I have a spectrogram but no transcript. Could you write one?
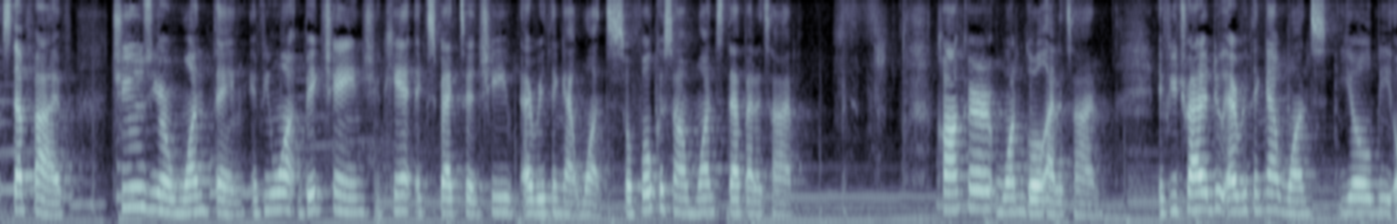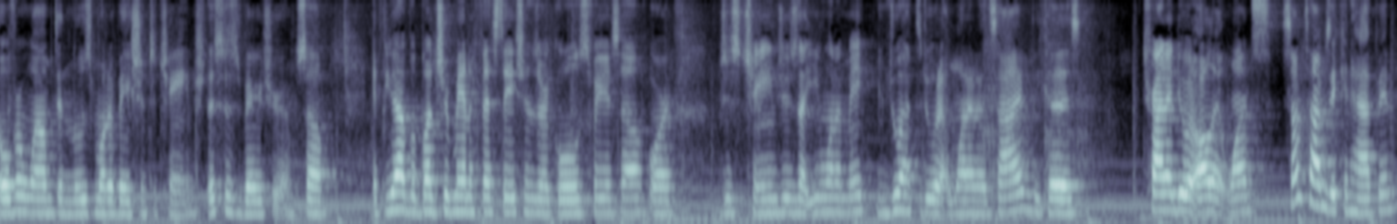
Step five choose your one thing. If you want big change, you can't expect to achieve everything at once. So focus on one step at a time. Conquer one goal at a time. If you try to do everything at once, you'll be overwhelmed and lose motivation to change. This is very true. So, if you have a bunch of manifestations or goals for yourself or just changes that you want to make, you do have to do it at one at a time because trying to do it all at once, sometimes it can happen,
